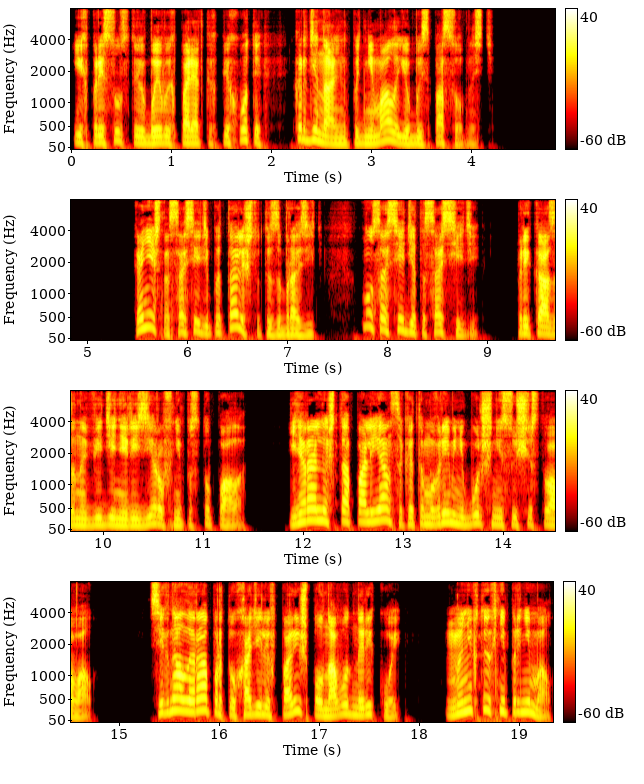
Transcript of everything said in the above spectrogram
Их присутствие в боевых порядках пехоты кардинально поднимало ее боеспособность. Конечно, соседи пытались что-то изобразить, но соседи это соседи. Приказа на введение резервов не поступало. Генеральный штаб Альянса к этому времени больше не существовал. Сигналы рапорта уходили в Париж полноводной рекой. Но никто их не принимал.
